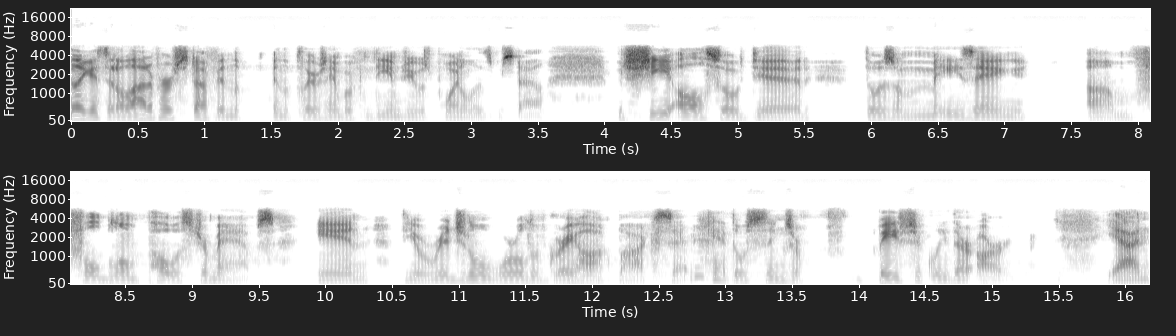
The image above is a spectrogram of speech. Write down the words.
like I said a lot of her stuff in the in the player's handbook from DMG was pointillism style but she also did those amazing um, full-blown poster maps in the original World of Greyhawk box set Okay. those things are basically their art yeah, and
